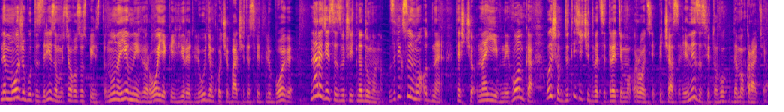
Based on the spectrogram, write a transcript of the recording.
не може бути зрізом усього суспільства. Ну наївний герой, який вірить людям, хоче бачити світ любові. Наразі це звучить надумано. Зафіксуємо одне: те, що наївний Вонка вийшов в 2023 році під час війни за світову демократію.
